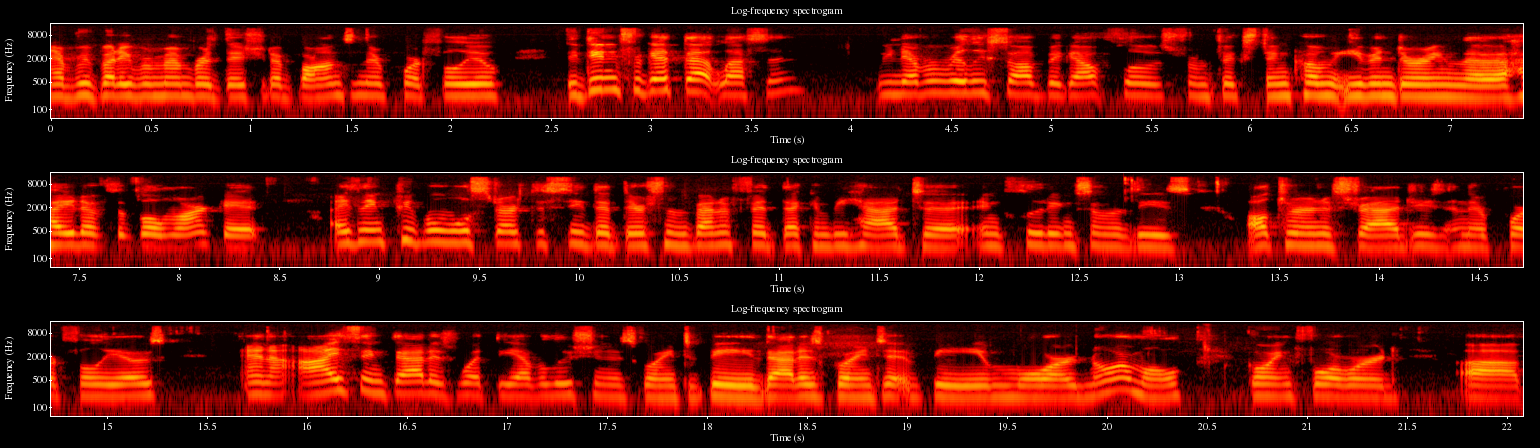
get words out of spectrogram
everybody remembered they should have bonds in their portfolio, they didn't forget that lesson. We never really saw big outflows from fixed income, even during the height of the bull market. I think people will start to see that there's some benefit that can be had to including some of these alternative strategies in their portfolios. And I think that is what the evolution is going to be. That is going to be more normal going forward uh,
